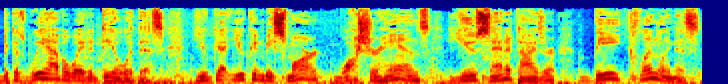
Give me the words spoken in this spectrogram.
because we have a way to deal with this. You get you can be smart, wash your hands, use sanitizer, be cleanliness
